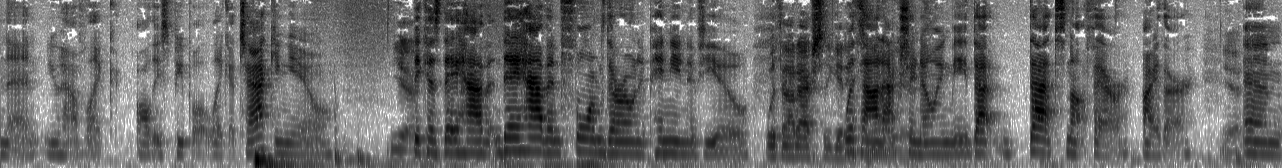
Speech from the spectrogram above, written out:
and then you have like all these people like attacking you Yeah. because they haven't they haven't formed their own opinion of you without actually getting to without know actually you. knowing me. That that's not fair either. Yeah. And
